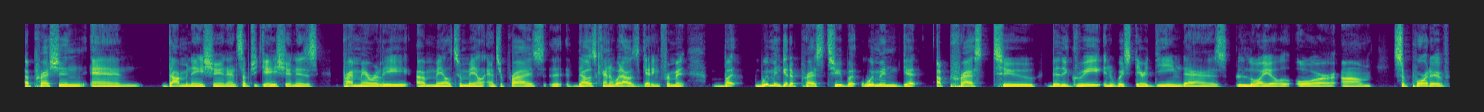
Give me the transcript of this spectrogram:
oppression and domination and subjugation is primarily a male to male enterprise. That was kind of what I was getting from it. But women get oppressed too, but women get oppressed to the degree in which they're deemed as loyal or um, supportive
